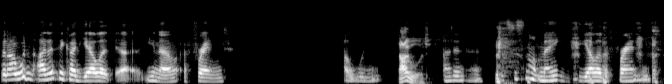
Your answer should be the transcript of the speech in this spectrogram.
But I wouldn't. I don't think I'd yell at uh, you know a friend. I wouldn't. I would. I don't know. It's just not me to yell at a friend.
